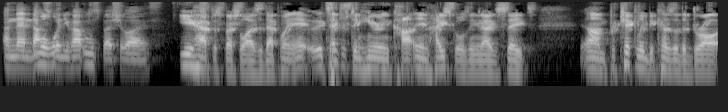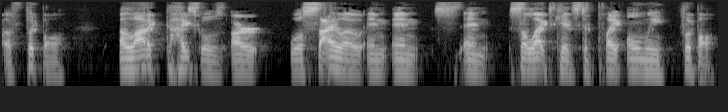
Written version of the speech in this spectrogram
and then that's well, when you have to specialize. You have to specialize at that point. It, it's interesting here in, in high schools in the United States, um, particularly because of the draw of football. a lot of high schools are will silo and and and select kids to play only football.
